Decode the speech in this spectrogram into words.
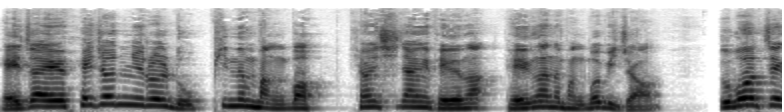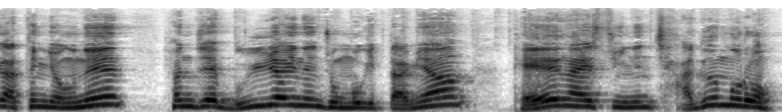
계좌의 회전율을 높이는 방법, 현 시장에 대응하, 대응하는 방법이죠. 두 번째 같은 경우는 현재 물려있는 종목이 있다면 대응할 수 있는 자금으로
